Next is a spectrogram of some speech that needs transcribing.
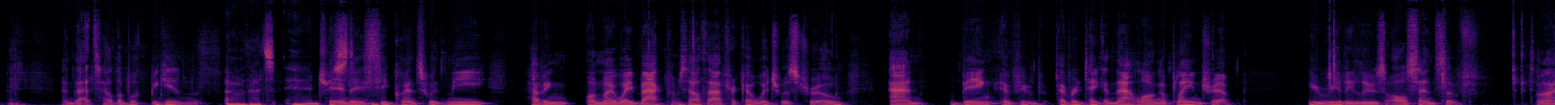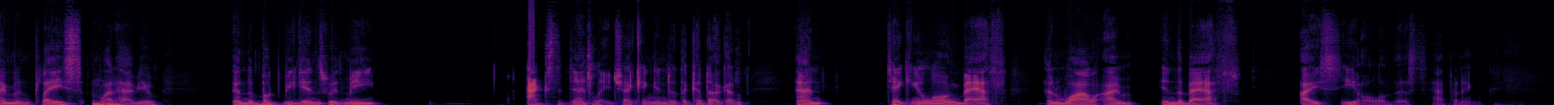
And that's how the book begins Oh, that's interesting. in a sequence with me having on my way back from South Africa, which was true, and being, if you've ever taken that long a plane trip, you really lose all sense of time and place and what Mhm. have you. And the book begins with me accidentally checking into the Cadogan and taking a long bath. And while I'm in the bath, I see all of this happening.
